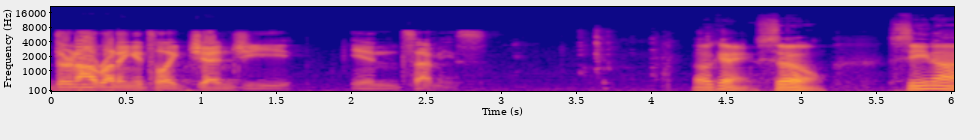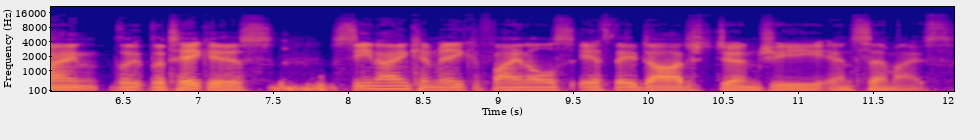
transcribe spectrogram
they're not running into like Gen G in semis. Okay, so C9, the, the take is C9 can make finals if they dodge Gen G and semis.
